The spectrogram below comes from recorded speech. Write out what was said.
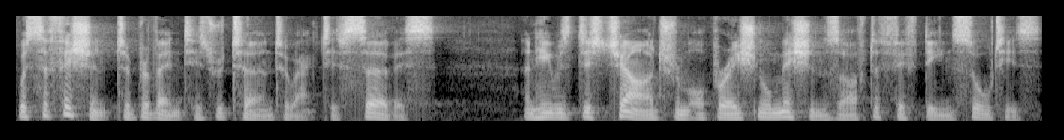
were sufficient to prevent his return to active service, and he was discharged from operational missions after 15 sorties.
